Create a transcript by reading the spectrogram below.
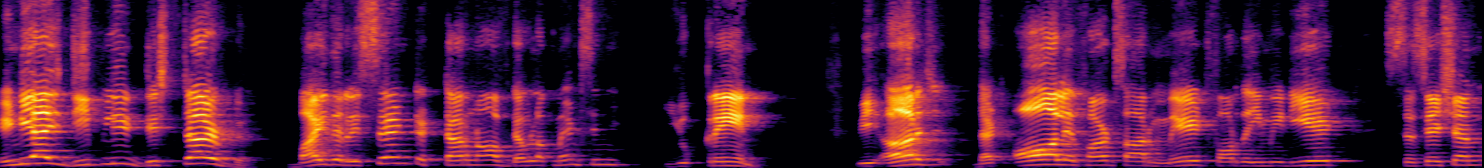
India is deeply disturbed by the recent turn of developments in Ukraine we urge that all efforts are made for the immediate cessation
